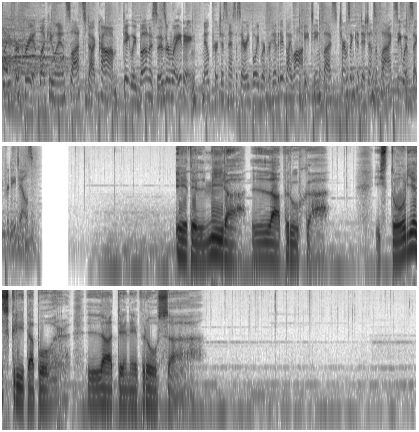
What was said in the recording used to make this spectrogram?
Play for free at LuckyLandSlots.com. Daily bonuses are waiting. No purchase necessary. Void where prohibited by law. 18 plus. Terms and conditions apply. See website for details. Edelmira la bruja. Historia escrita por La Tenebrosa.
